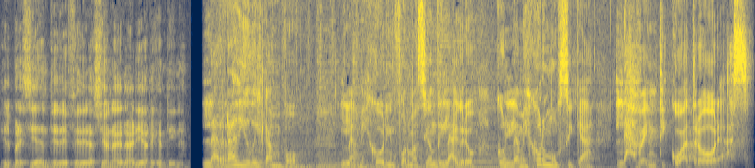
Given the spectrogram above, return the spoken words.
el presidente de Federación Agraria Argentina. La Radio del Campo. La mejor información del agro con la mejor música las 24 horas.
